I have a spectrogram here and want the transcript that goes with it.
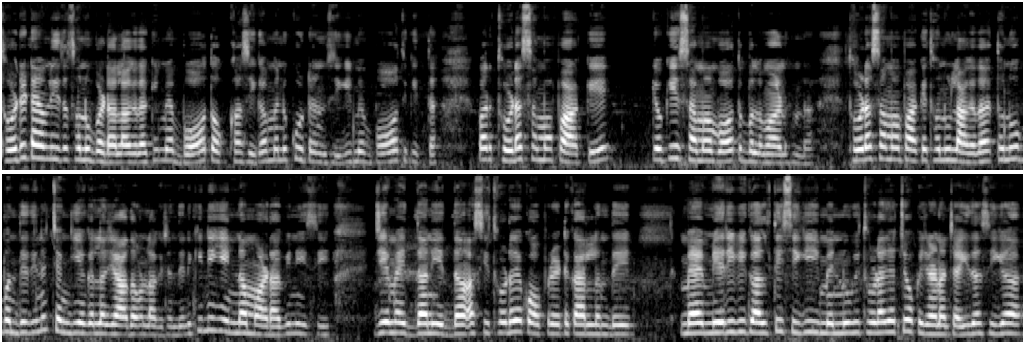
ਥੋੜੇ ਟਾਈਮ ਲਈ ਤਾਂ ਤੁਹਾਨੂੰ ਬੜਾ ਲੱਗਦਾ ਕਿ ਮੈਂ ਬਹੁਤ ਔਖਾ ਸੀਗਾ, ਮੈਨੂੰ ਘੁੱਟਣ ਸੀਗੀ, ਮੈਂ ਬਹੁਤ ਕੀਤਾ। ਪਰ ਥੋੜਾ ਸਮਾਂ ਪਾ ਕੇ, ਕਿਉਂਕਿ ਇਹ ਸਮਾਂ ਬਹੁਤ ਬਲਵਾਨ ਹੁੰਦਾ ਥੋੜਾ ਸਮਾਂ ਪਾ ਕੇ ਤੁਹਾਨੂੰ ਲੱਗਦਾ, ਤੁਹਾਨੂੰ ਉਹ ਬੰਦੇ ਦੀ ਨਾ ਚੰਗੀਆਂ ਗੱਲਾਂ ਯਾਦ ਆਉਣ ਲੱਗ ਜਾਂਦੇ ਨੇ ਕਿ ਨਹੀਂ ਇਹ ਇੰਨਾ ਮਾੜਾ ਵੀ ਨਹੀਂ ਸੀ। ਜੇ ਮੈਂ ਇਦਾਂ ਨਹੀਂ ਇਦਾਂ ਅਸੀਂ ਥੋੜਾ ਜਿਹਾ ਕੋਆਪਰੇਟ ਕਰ ਲੈਂਦੇ। ਮੈਂ, ਮੇਰੀ ਵੀ ਗਲਤੀ ਸੀਗੀ, ਮੈਨੂੰ ਵੀ ਥੋੜਾ ਜਿਹਾ ਝੁਕ ਜਾਣਾ ਚਾਹੀਦਾ ਸੀਗਾ,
